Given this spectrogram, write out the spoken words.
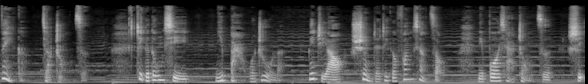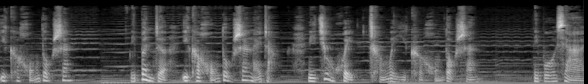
那个叫种子。这个东西你把握住了，你只要顺着这个方向走，你播下种子是一颗红豆杉，你奔着一颗红豆杉来长，你就会成为一颗红豆杉。你播下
